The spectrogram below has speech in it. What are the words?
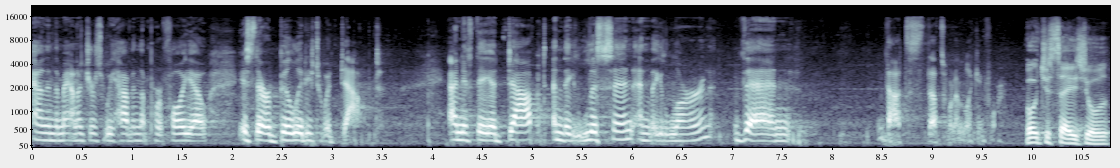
and in the managers we have in the portfolio, is their ability to adapt. And if they adapt and they listen and they learn, then that's, that's what I'm looking for. What would you say is your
